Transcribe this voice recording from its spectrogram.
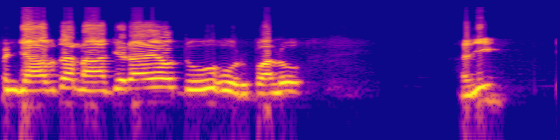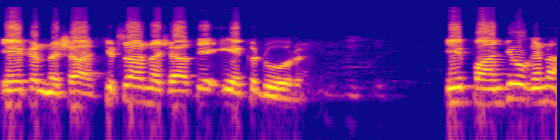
ਪੰਜਾਬ ਦਾ ਨਾਂ ਜਿਹੜਾ ਆ ਉਹ ਦੋ ਹੋਰ ਪਾ ਲਓ। ਹਾਂਜੀ, ਇੱਕ ਨਸ਼ਾ, ਚਿੱਟਾ ਨਸ਼ਾ ਤੇ ਇੱਕ ਡੋਰ। ਇਹ ਪੰਜ ਹੋ ਗਏ ਨਾ,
